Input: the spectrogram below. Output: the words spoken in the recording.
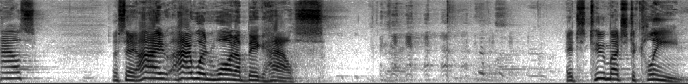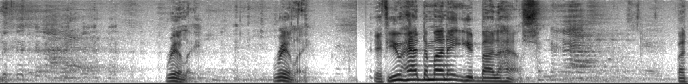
house, they say, I, I wouldn't want a big house. It's too much to clean. Really. Really. If you had the money, you'd buy the house. But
